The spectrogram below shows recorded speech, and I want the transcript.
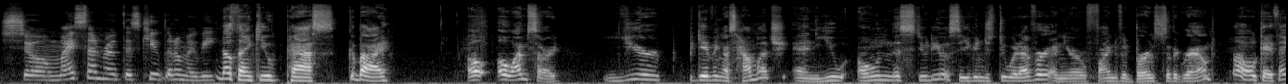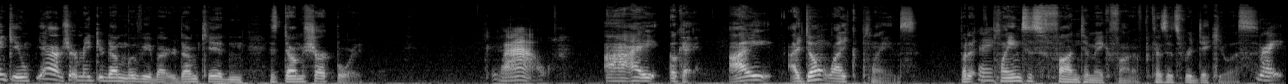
So my son wrote this cute little movie. No, thank you. Pass. Goodbye. Oh, oh, I'm sorry. You're giving us how much, and you own this studio, so you can just do whatever, and you're fine if it burns to the ground. Oh, okay, thank you. Yeah, I'm sure. Make your dumb movie about your dumb kid and his dumb shark boy. Wow. I okay. I I don't like planes, but Okay. planes is fun to make fun of because it's ridiculous. Right.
